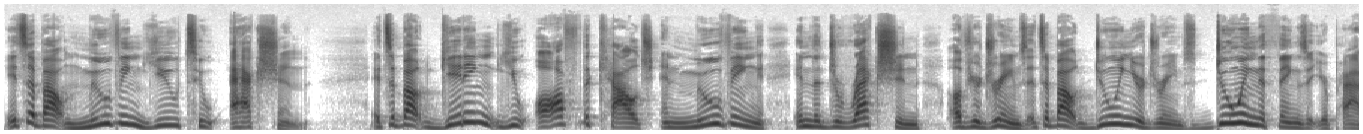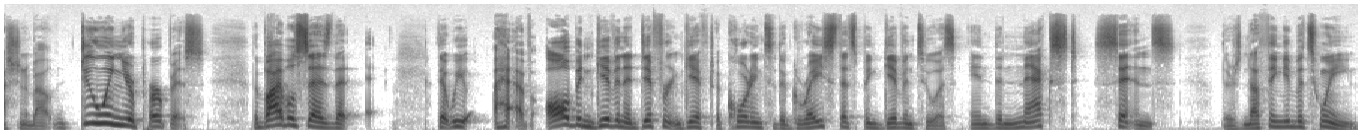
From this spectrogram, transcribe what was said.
It's about moving you to action. It's about getting you off the couch and moving in the direction of your dreams. It's about doing your dreams, doing the things that you're passionate about, doing your purpose. The Bible says that that we have all been given a different gift according to the grace that's been given to us. In the next sentence, there's nothing in between.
